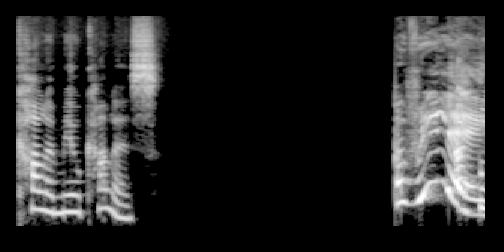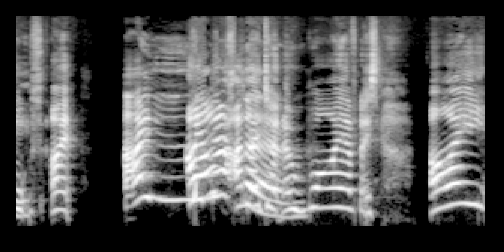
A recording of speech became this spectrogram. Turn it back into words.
Colour Mill Colors. Oh, I really? bought. I I I love know, and I don't know why I've noticed. I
